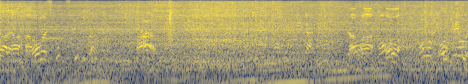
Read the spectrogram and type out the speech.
Паре, а, а ово е скуп, скупи таму. Па. Да, па, ово. Ово, ово, ово.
